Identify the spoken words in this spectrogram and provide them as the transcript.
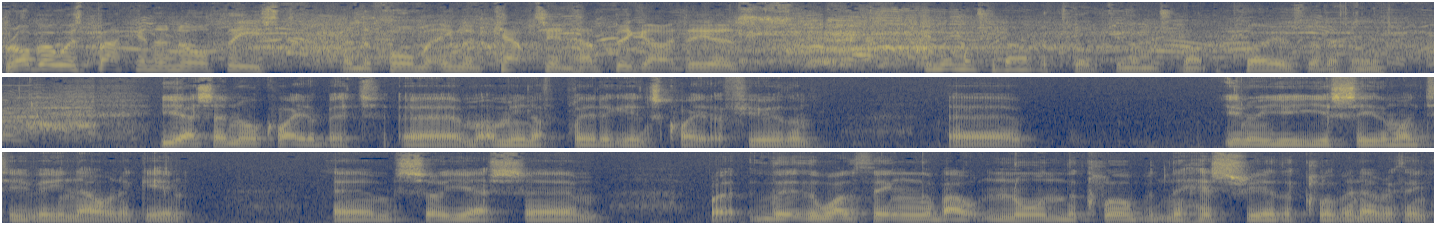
Robbo was back in the northeast and the former England captain had big ideas. Do you know much about the club? Do you know much about the players that are here? Yes, I know quite a bit. Um, I mean, I've played against quite a few of them. Uh, you know, you, you see them on TV now and again. Um, so yes, um, but the, the one thing about knowing the club and the history of the club and everything,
